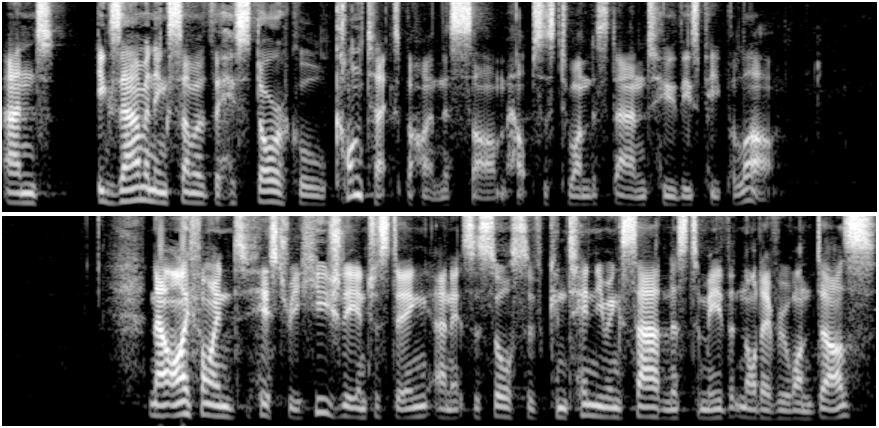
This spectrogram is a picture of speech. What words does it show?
And examining some of the historical context behind this psalm helps us to understand who these people are. Now, I find history hugely interesting, and it's a source of continuing sadness to me that not everyone does.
